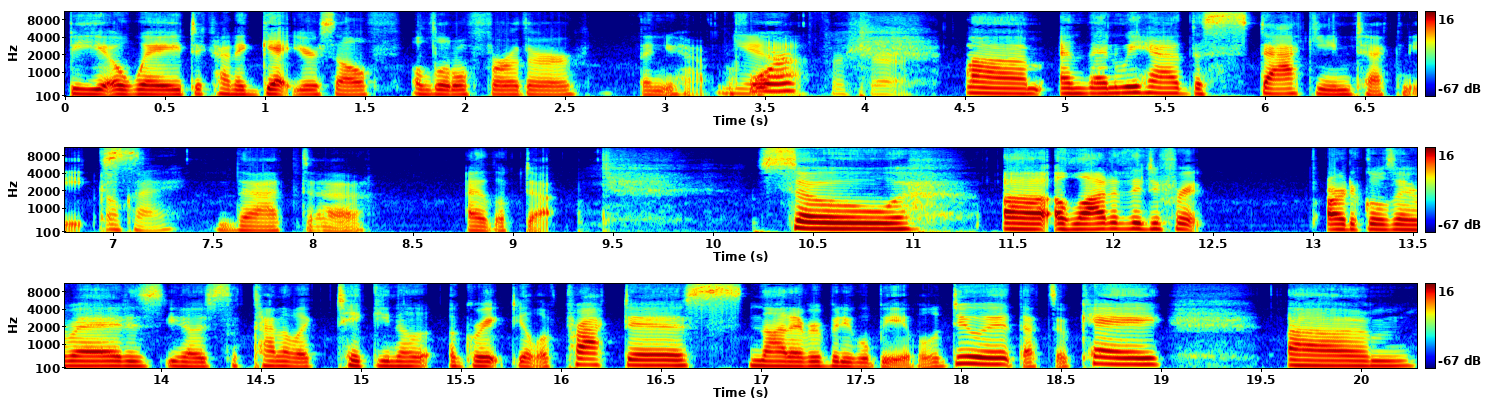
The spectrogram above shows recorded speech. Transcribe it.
be a way to kind of get yourself a little further than you have before. Yeah. For sure. Um, and then we had the stacking techniques Okay. that uh, I looked up. So uh, a lot of the different articles I read is, you know, it's kind of like taking a, a great deal of practice. Not everybody will be able to do it. That's okay. Um,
